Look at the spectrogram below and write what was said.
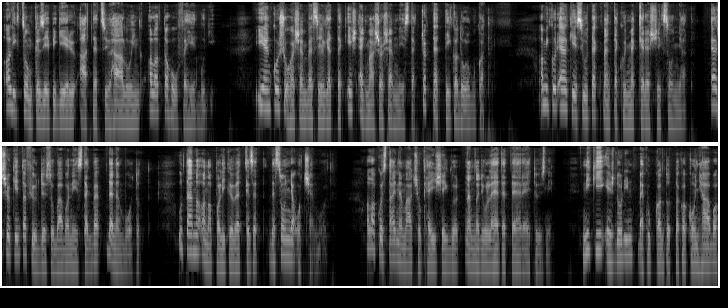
Alig combközépig érő, áttetsző hálóink, alatt a hófehér bugyi. Ilyenkor sohasem beszélgettek, és egymásra sem néztek, csak tették a dolgukat. Amikor elkészültek, mentek, hogy megkeressék Szonyát. Elsőként a fürdőszobába néztek be, de nem volt ott. Utána a nappali következett, de Szonya ott sem volt. A lakosztály nem állt sok helyiségből, nem nagyon lehetett elrejtőzni. Niki és Dorin bekukkantottak a konyhába,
